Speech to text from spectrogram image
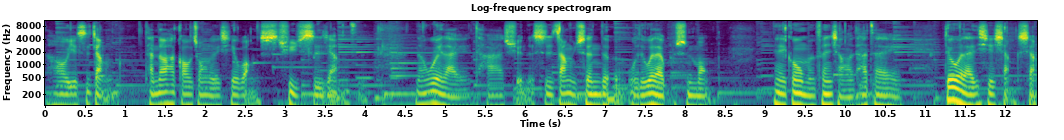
然后也是讲谈到他高中的一些往事趣事这样子。那未来他选的是张雨生的《我的未来不是梦》，那也跟我们分享了他在对未来的一些想象，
